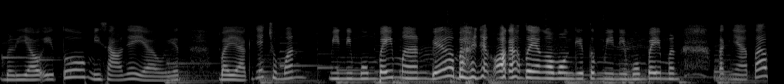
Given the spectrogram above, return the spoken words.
beliau itu misalnya ya Wit bayarnya cuman minimum payment. Dia banyak orang tuh yang ngomong gitu minimum payment. Ternyata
